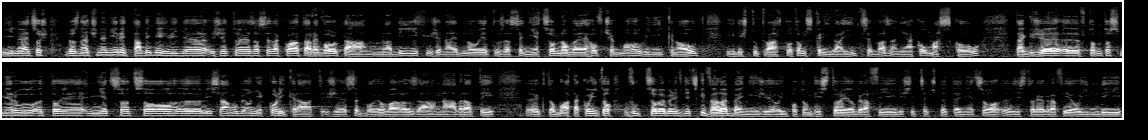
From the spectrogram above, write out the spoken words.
jiné, což do značné míry tady bych viděl, že to je zase taková ta revolta mladých, že najednou je tu zase něco nového, v čem mohou vyniknout, i když tu tvář potom skrývají třeba za nějakou maskou. Takže eh, v tomto směru to je něco, co eh, v islámu bylo několikrát, že se bojovalo za návraty k tomu a takovýto vůdcové byli vždycky velebení, že jo, i potom v historiografii historiografii, když si přečtete něco z historiografie o Indii,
